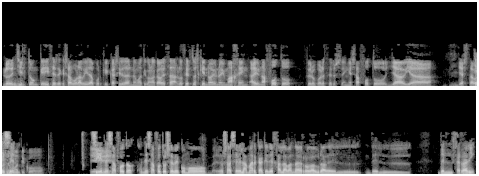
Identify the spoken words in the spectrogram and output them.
Lo de. Chilton que dices de que salvó la vida porque casi le da el neumático en la cabeza. Lo cierto es que no hay una imagen hay una foto pero parecer en esa foto ya había ya estaba Es el el- neumático Sí, en eh, esa foto, en esa foto se ve como, o sea, se ve la marca que deja la banda de rodadura del, del, del Ferrari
